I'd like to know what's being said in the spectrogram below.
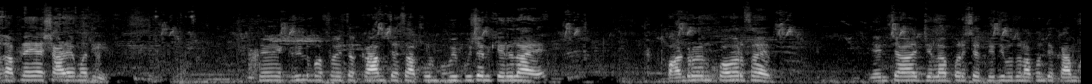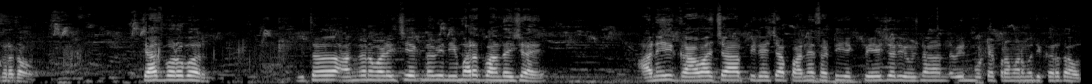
आज आपल्या या शाळेमध्ये इथे ग्रिल बसवायचं काम त्याचं आपण भूमिपूजन केलेलं आहे. पांडुरंग पवार साहेब यांच्या जिल्हा परिषद निधीमधून आपण ते काम करत आहोत. त्याचबरोबर इथं अंगणवाडीची एक नवीन इमारत बांधायची आहे आणि गावाच्या पिण्याच्या पाण्यासाठी एक पेयजल योजना नवीन मोठ्या प्रमाणामध्ये करत आहोत.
